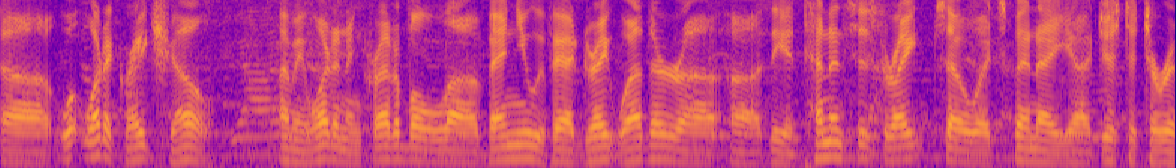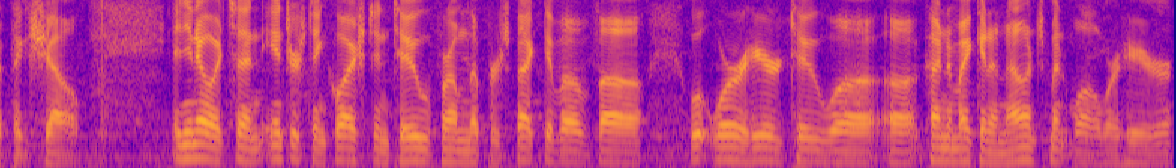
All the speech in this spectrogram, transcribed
uh, what, what, a great show! I mean, what an incredible uh, venue. We've had great weather. Uh, uh, the attendance is great, so it's been a uh, just a terrific show. And you know, it's an interesting question too, from the perspective of uh, we're here to uh, uh, kind of make an announcement while we're here,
